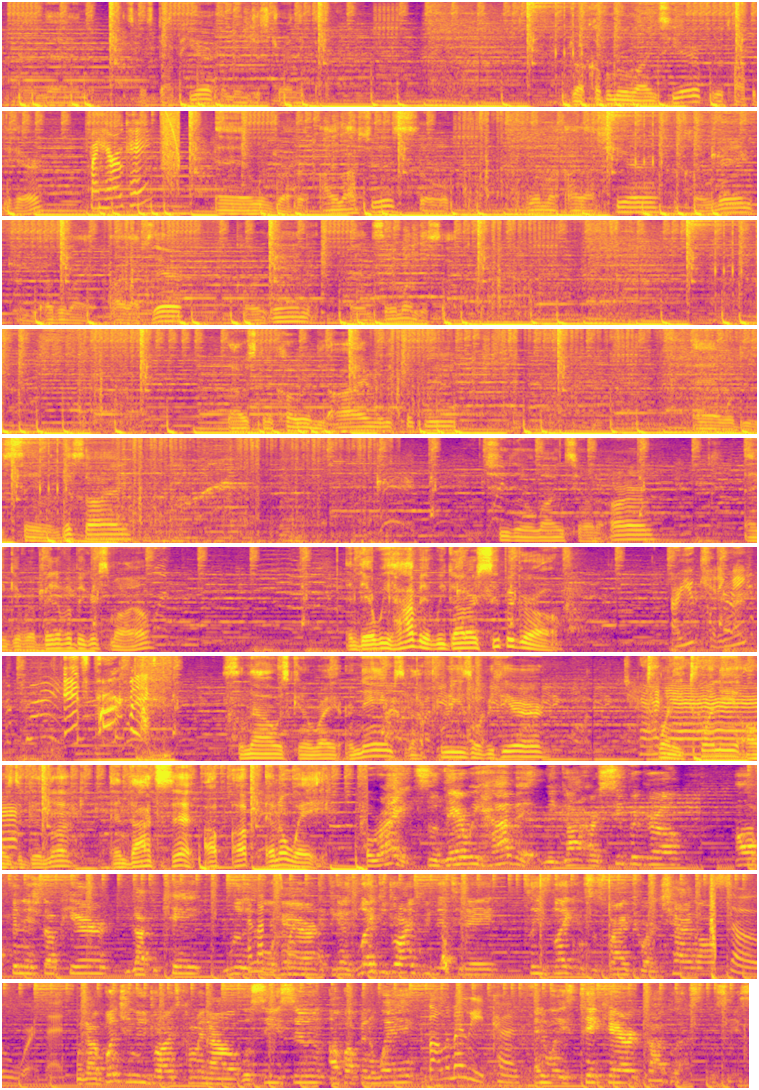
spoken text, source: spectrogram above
and then it's gonna stop here, and then just join like that. Draw a couple little lines here for the top of the hair My hair okay? and we'll draw her eyelashes. So one line eyelash here, color it in, and the other line eyelash there, color it in, and same on this side. Now we're just gonna color in the eye really quickly. And we'll do the same on this eye. Two little lines here on the arm. And give her a bit of a bigger smile. And there we have it. We got our Supergirl. Are you kidding me? It's perfect! So now it's gonna write her name. So we got Freeze over here. 2020, always the good luck. And that's it. Up, up, and away. All right, so there we have it. We got our Supergirl all finished up here. You got the cape, really cool this one. hair. If you guys like the drawings we did today, please like and subscribe to our channel. So worth it. We got a bunch of new drawings coming out. We'll see you soon. Up, up, and away. Follow my lead, cuz. Anyways, take care. God bless. We'll see you.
